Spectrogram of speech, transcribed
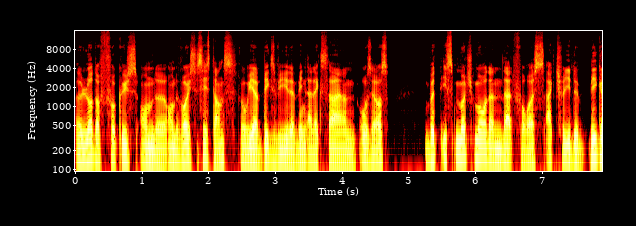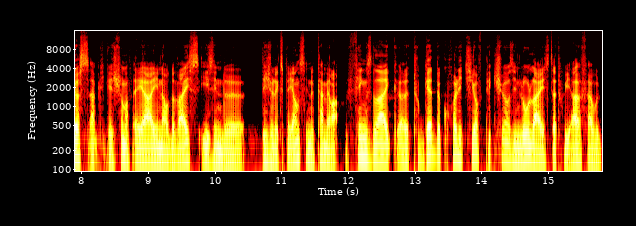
a lot of focus on the on the voice assistants. So we have Bixby, there have been Alexa and others, but it's much more than that for us. Actually, the biggest application of AI in our device is in the visual experience in the camera. Things like uh, to get the quality of pictures in low light that we have, I would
